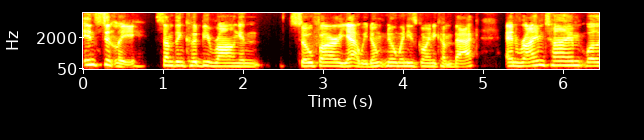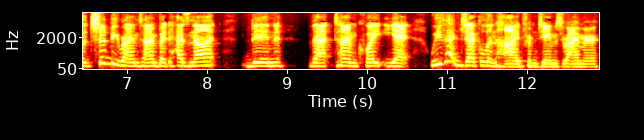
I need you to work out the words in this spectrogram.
instantly something could be wrong. And so far, yeah, we don't know when he's going to come back. And rhyme time, well, it should be rhyme time, but has not been that time quite yet. We've had Jekyll and Hyde from James Reimer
